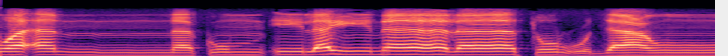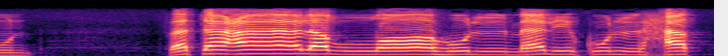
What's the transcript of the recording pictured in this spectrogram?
وَأَنَّكُمْ إِلَيْنَا لَا تُرْجَعُونَ فَتَعَالَى اللَّهُ الْمَلِكُ الْحَقُّ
